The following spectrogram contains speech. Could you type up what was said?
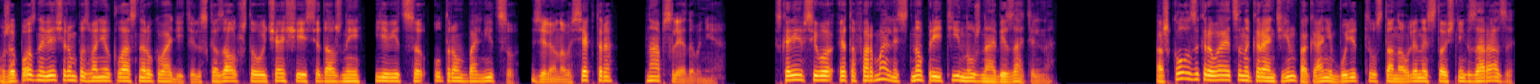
Уже поздно вечером позвонил классный руководитель, сказал, что учащиеся должны явиться утром в больницу зеленого сектора на обследование. Скорее всего, это формальность, но прийти нужно обязательно. А школа закрывается на карантин, пока не будет установлен источник заразы.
